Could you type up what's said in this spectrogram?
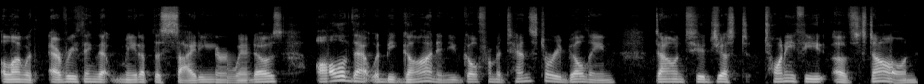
along with everything that made up the siding or windows, all of that would be gone. And you'd go from a 10 story building down to just 20 feet of stone.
